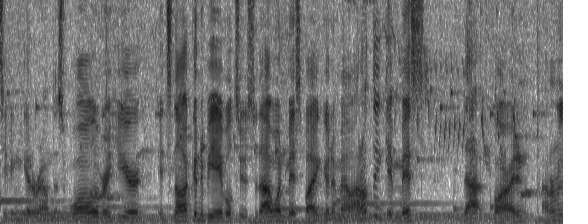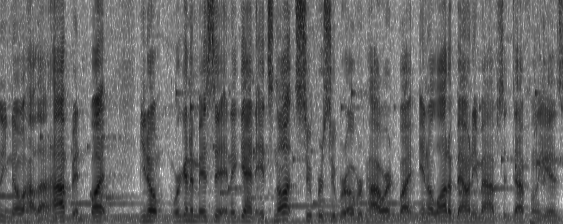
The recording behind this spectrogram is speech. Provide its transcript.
see if we can get around this wall over here. It's not going to be able to. So that one missed by a good amount. I don't think it missed that far. I didn't. I don't really know how that happened, but you know, we're going to miss it. And again, it's not super, super overpowered, but in a lot of bounty maps, it definitely is.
